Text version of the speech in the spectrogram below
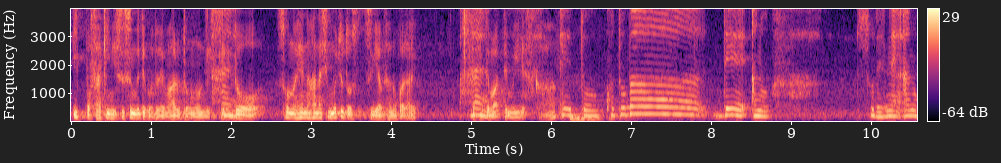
一歩先に進むってことでもあると思うんですけれど、はい、その辺の話もうちょっと杉山さんのから聞かせてもらってもいいですか、はい、えっ、ー、と、言葉で、あの、そうですね。あの、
